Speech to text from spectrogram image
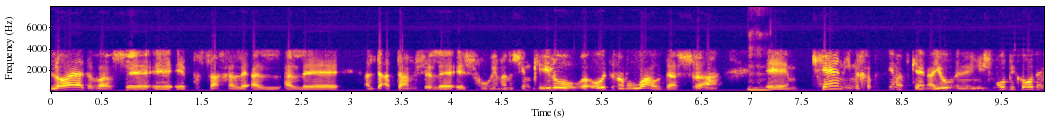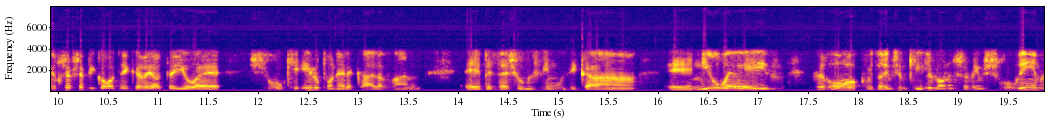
לא היה דבר שפסח על, על, על, על דעתם של אה, שחורים. אנשים כאילו ראו את זה ואמרו, וואו, זה השראה. אמ, כן, אם מחפשים אז כן. היו, נשמעו ביקורות, אני חושב שהביקורות העיקריות היו אה, שהוא כאילו פונה לקהל לבן, אה, בזה שהוא מביא מוזיקה new wave. ורוק ודברים שהם כאילו לא נחשבים שחורים,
